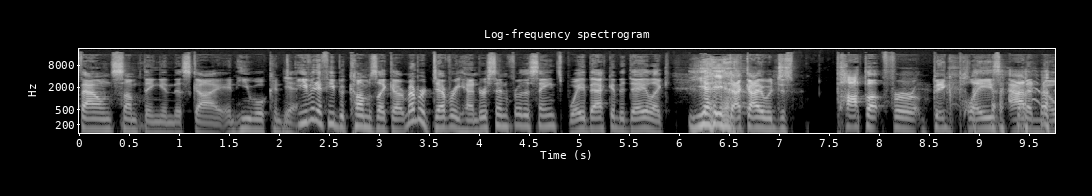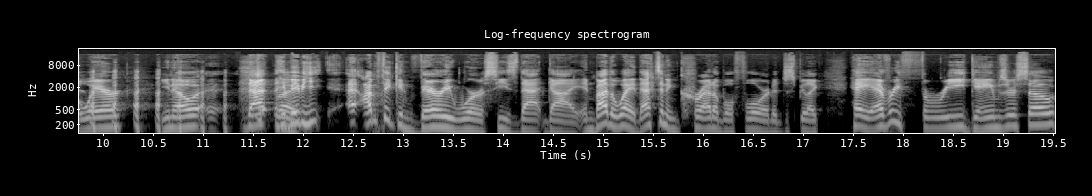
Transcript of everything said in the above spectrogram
found something in this guy, and he will continue. Yeah. Even if he becomes like a remember Devery Henderson for the Saints way back in the day, like yeah, yeah, that guy would just pop up for big plays out of nowhere. You know eh, that right. maybe he. Eh, I'm thinking very worse. He's that guy. And by the way, that's an incredible floor to just be like, hey, every three games or so,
